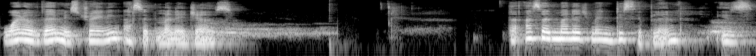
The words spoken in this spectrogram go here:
One of them is training asset managers. The asset management discipline is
